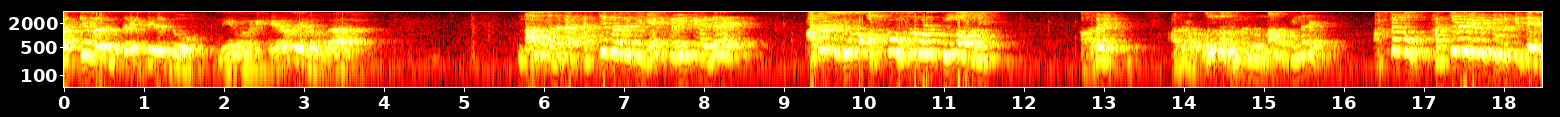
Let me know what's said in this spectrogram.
ಹಕ್ಕಿ ಮರವೆಂದು ಕರೆಯುತ್ತೀರೆಂದು ನೀನು ನನಗೆ ಹೇಳಲೇ ಇಲ್ಲವಲ್ಲ ನಾವು ಅದನ್ನ ಅಕ್ಕಿ ಮರವೆಂದು ಏಕೆ ಕರೆಯುತ್ತೇವೆ ಎಂದರೆ ಅದರಲ್ಲಿ ಬಿಡುವ ಅಷ್ಟು ಹಣ್ಣುಗಳು ತುಂಬಾ ಹುಳಿ ಆದರೆ ಅದರ ಒಂದು ಹಣ್ಣನ್ನು ನಾವು ತಿನ್ನದೆ ಅಷ್ಟನ್ನು ಹಕ್ಕಿಗಳಿಗೆ ಬಿಟ್ಟು ಬಿಡುತ್ತಿದ್ದೇವೆ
